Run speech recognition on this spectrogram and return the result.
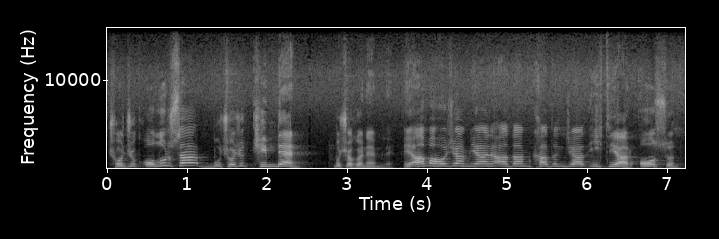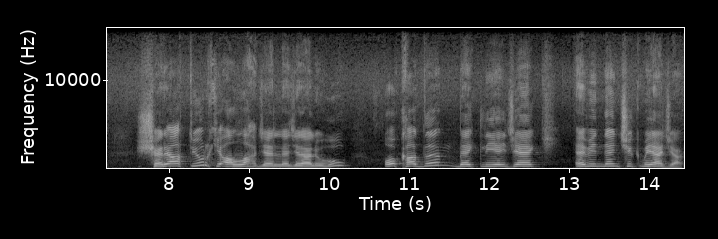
çocuk olursa bu çocuk kimden? Bu çok önemli. E ama hocam yani adam kadıncağız ihtiyar olsun. Şeriat diyor ki Allah Celle Celaluhu o kadın bekleyecek, evinden çıkmayacak.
